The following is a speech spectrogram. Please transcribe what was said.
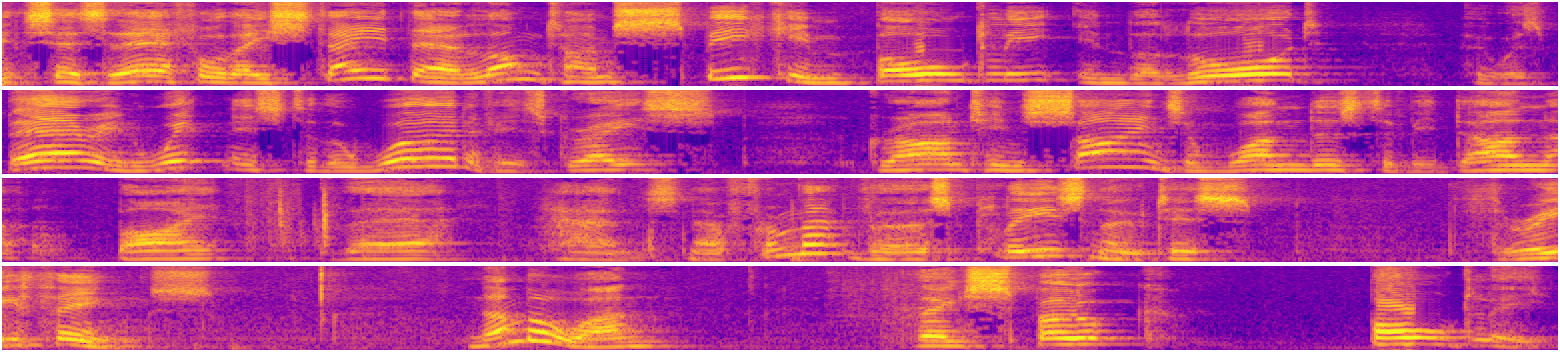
it says, Therefore they stayed there a long time, speaking boldly in the Lord, who was bearing witness to the word of his grace, granting signs and wonders to be done by their hands. Now, from that verse, please notice three things. Number one, they spoke boldly.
